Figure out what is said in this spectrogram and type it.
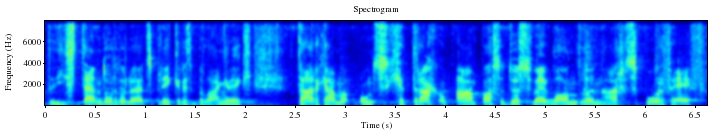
die stem door de luidspreker is belangrijk. Daar gaan we ons gedrag op aanpassen. Dus wij wandelen naar spoor 5.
